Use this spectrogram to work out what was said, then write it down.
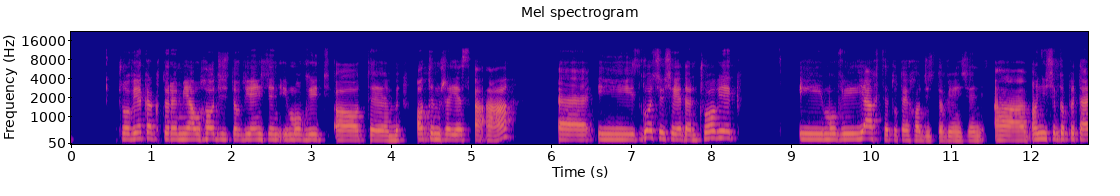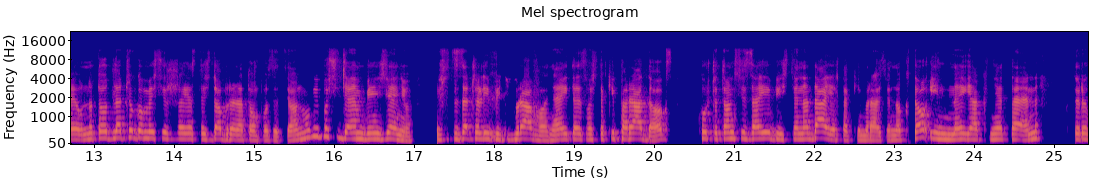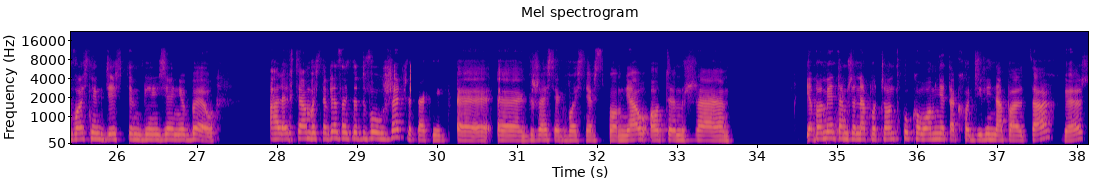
człowieka, który miał chodzić do więzień i mówić o tym, o tym że jest AA. E, I zgłosił się jeden człowiek i mówi: Ja chcę tutaj chodzić do więzień. A oni się go pytają: No to dlaczego myślisz, że jesteś dobry na tą pozycję? On mówi: Bo siedziałem w więzieniu. I wszyscy zaczęli bić brawo, nie? I to jest właśnie taki paradoks. Kurczę, to on się zajebiście nadaje w takim razie. No kto inny, jak nie ten, który właśnie gdzieś w tym więzieniu był. Ale chciałam właśnie nawiązać do dwóch rzeczy, takich e, e, Grzesiek właśnie wspomniał o tym, że ja pamiętam, że na początku koło mnie tak chodzili na palcach, wiesz,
